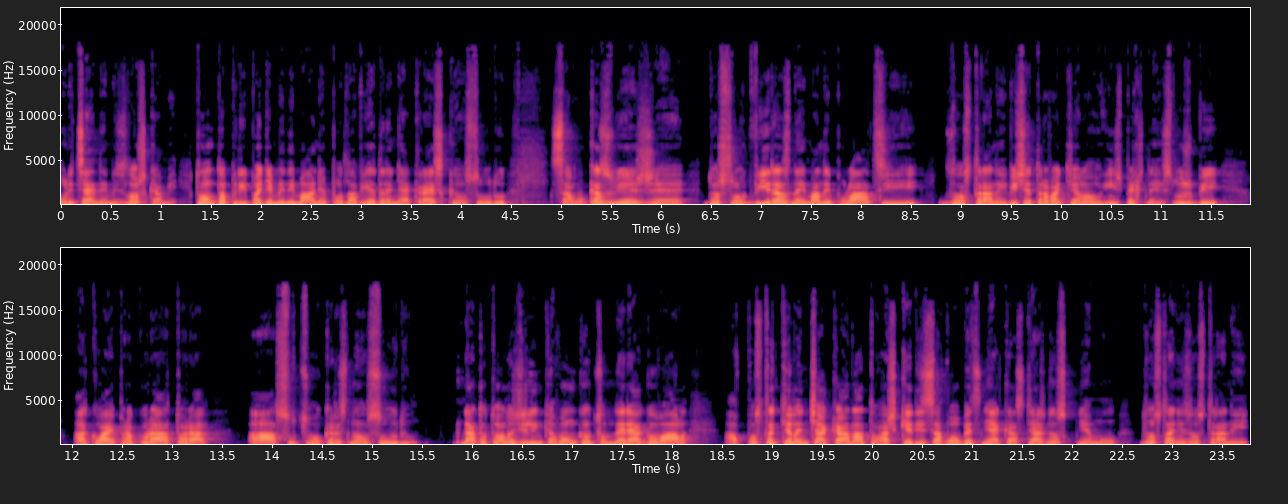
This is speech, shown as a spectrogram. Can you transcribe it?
policajnými zložkami. V tomto prípade minimálne podľa vyjadrenia Krajského súdu sa ukazuje, že došlo k výraznej manipulácii zo strany vyšetrovateľov inšpekčnej služby, ako aj prokurátora a sudcu okresného súdu. Na toto ale Žilinka vonkoncom nereagoval a v podstate len čaká na to, až kedy sa vôbec nejaká stiažnosť k nemu dostane zo strany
